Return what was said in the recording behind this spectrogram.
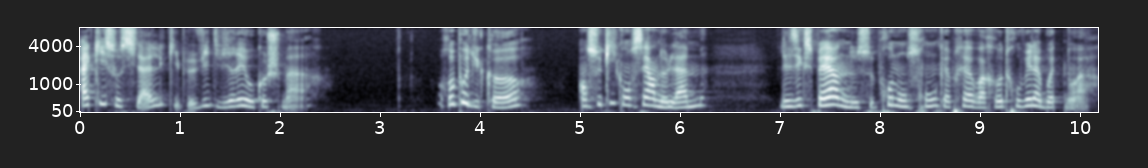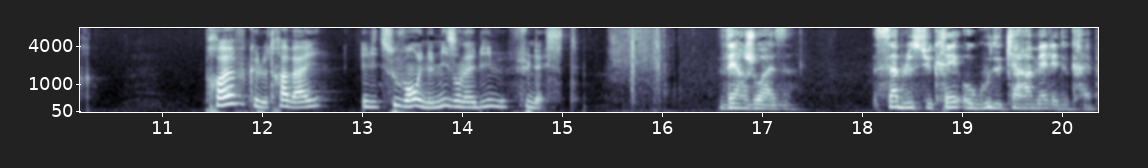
Acquis social qui peut vite virer au cauchemar. Repos du corps. En ce qui concerne l'âme, les experts ne se prononceront qu'après avoir retrouvé la boîte noire. Preuve que le travail évite souvent une mise en abîme funeste. Vergeoise. Sable sucré au goût de caramel et de crêpes.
